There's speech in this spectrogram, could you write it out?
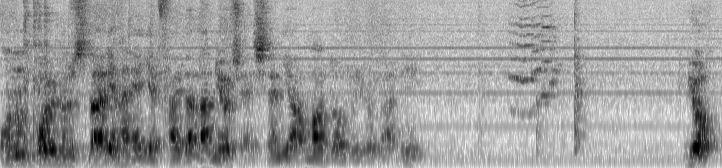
Onun boynuzları hani eğer faydalanıyorsa eskiden yağma dolduruyorlardı. Yok.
